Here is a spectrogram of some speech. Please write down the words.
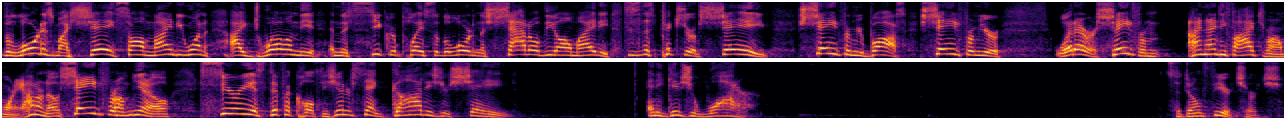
The Lord is my shade. Psalm 91. I dwell in the, in the secret place of the Lord, in the shadow of the Almighty. This is this picture of shade. Shade from your boss. Shade from your whatever. Shade from I 95 tomorrow morning. I don't know. Shade from, you know, serious difficulties. You understand? God is your shade, and He gives you water. So don't fear, church.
